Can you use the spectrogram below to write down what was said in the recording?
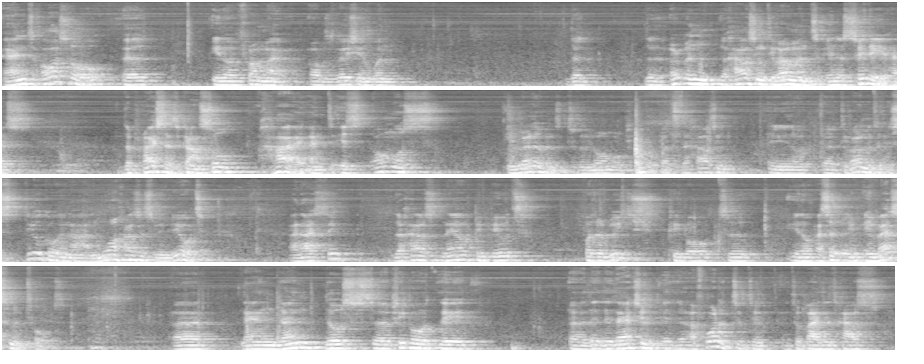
And also, uh, you know, from my observation, when the, the urban the housing development in the city has, the price has gone so high and it's almost irrelevant to the normal people, but the housing, you know, uh, development is still going on, more houses being built. And I think the house now being built for the rich people to, you know, as an investment tool. Uh, and then those uh, people, they, uh, they, they actually afford to, to, to buy this house.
